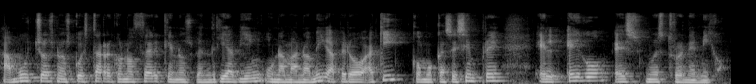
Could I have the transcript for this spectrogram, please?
A muchos nos cuesta reconocer que nos vendría bien una mano amiga, pero aquí, como casi siempre, el ego es nuestro enemigo.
